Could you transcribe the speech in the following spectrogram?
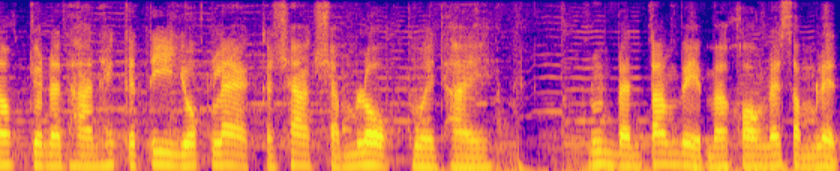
น็อกโจนาธานแฮกเกอร์ตี้ยกแรกกระชากแชมป์โลกมวยไทย รุ่นแบนตัมเวทมาครองได้สำเร็จ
